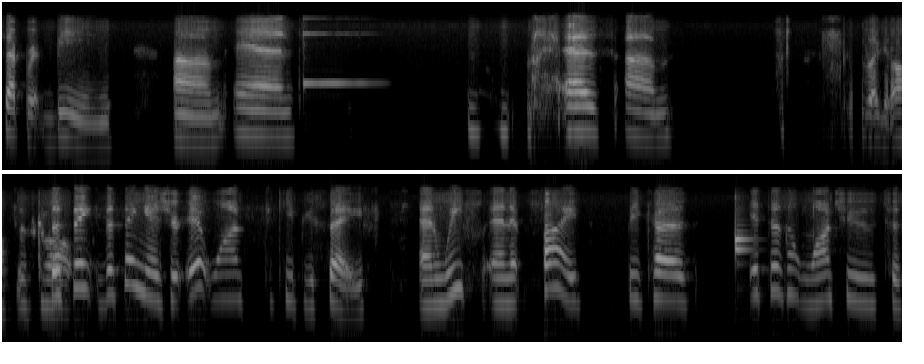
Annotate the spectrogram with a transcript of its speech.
separate being. Um, and as um, as I get off this call. The thing, the thing is, your it wants to keep you safe, and we and it fights because it doesn't want you to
